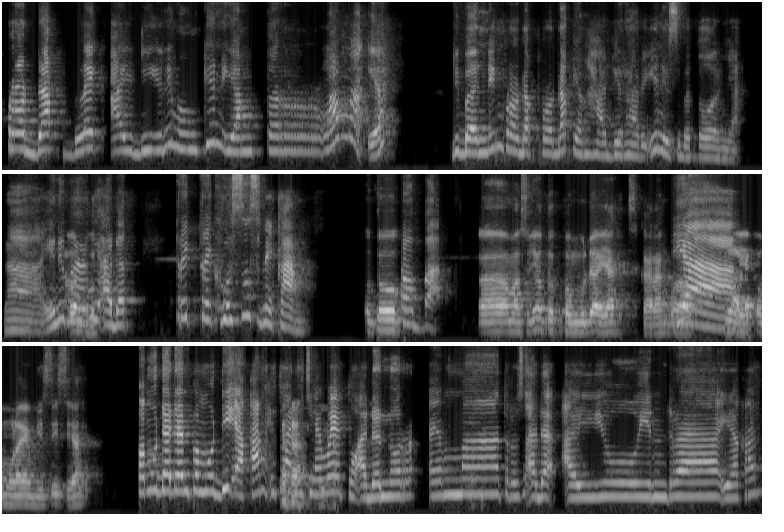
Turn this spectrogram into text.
produk Black ID ini mungkin yang terlama ya dibanding produk-produk yang hadir hari ini sebetulnya. Nah, ini berarti ada trik-trik khusus nih Kang. Untuk coba. Uh, maksudnya untuk pemuda ya sekarang ya. ya pemula yang bisnis ya pemuda dan pemudi ya Kang itu ada cewek tuh ada Nur Emma terus ada Ayu Indra ya kan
